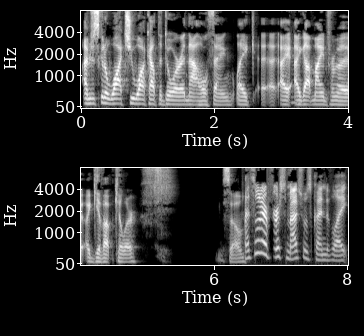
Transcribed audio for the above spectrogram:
I'm just gonna watch you walk out the door and that whole thing. Like I I got mine from a, a give up killer. So That's what our first match was kind of like.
